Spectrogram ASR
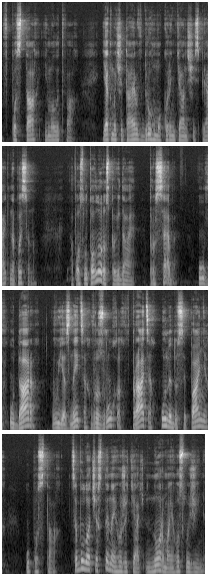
в постах і молитвах. Як ми читаємо в 2 Коринтян 6.5 написано, апостол Павло розповідає про себе у в ударах, в в'язницях, в розрухах, в працях, у недосипаннях, у постах. Це була частина його життя, норма його служіння.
